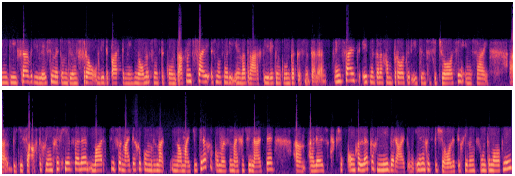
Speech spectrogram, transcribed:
en die vrou wat die lesse met hom doen vra om die departement namens ons te kontak want sy is mos nou die een wat reg direk in kontak is met hulle. En sy het met hulle gaan praat oor iets in sy situasie en sy uh, bietjie sy agtergrond gegee vir hulle, maar toe vir my te gekom met na my toe teruggekom en vir my gesê luister, um, hulle is ongelukkig nie bereid om enige spesiale toegewingsfonds te maak nie.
